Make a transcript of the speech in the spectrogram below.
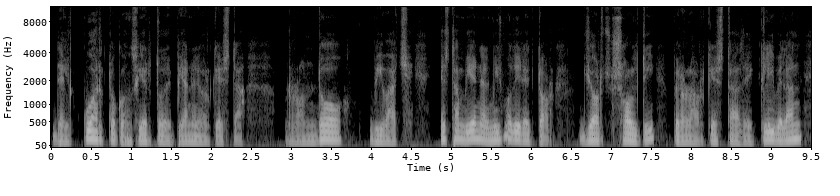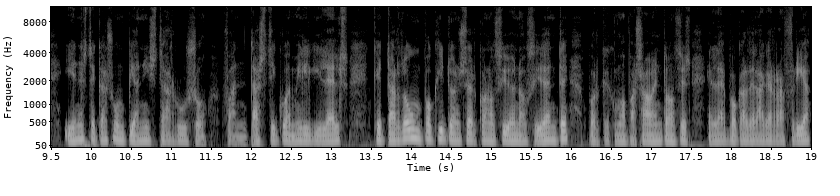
del cuarto concierto de piano y orquesta, Rondó Vivace. Es también el mismo director, George Solti, pero la orquesta de Cleveland y en este caso un pianista ruso fantástico, Emil Gilels, que tardó un poquito en ser conocido en Occidente porque como pasaba entonces en la época de la Guerra Fría,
